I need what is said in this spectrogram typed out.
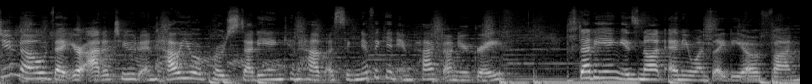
you know that your attitude and how you approach studying can have a significant impact on your grade? Studying is not anyone's idea of fun,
